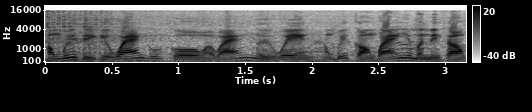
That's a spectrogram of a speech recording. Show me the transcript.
Không biết thì cái quán của cô mà bán người quen không biết còn bán với mình hay không.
